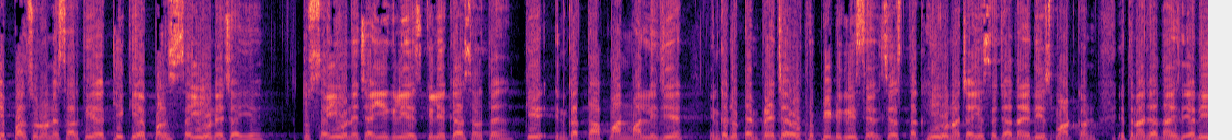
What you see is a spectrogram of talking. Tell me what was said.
एप्पल्स उन्होंने शर्त ये रखी कि एप्पल्स सही होने चाहिए। तो सही होने चाहिए के लिए, इसके लिए क्या शर्त है? कि इनका तापमान मान लीजिए, इनका जो टेम्परेचर है वो फिफ्टी डिग्री सेल्सियस तक ही होना चाहिए इससे ज़्यादा यदि स्मार्ट इतना ज़्यादा यदि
